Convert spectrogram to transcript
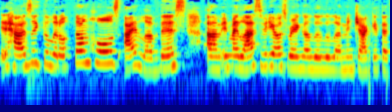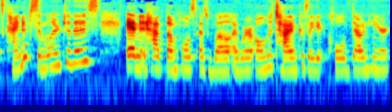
It has like the little thumb holes. I love this. Um, in my last video, I was wearing a Lululemon jacket that's kind of similar to this, and it had thumb holes as well. I wear it all the time because I get cold down here.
